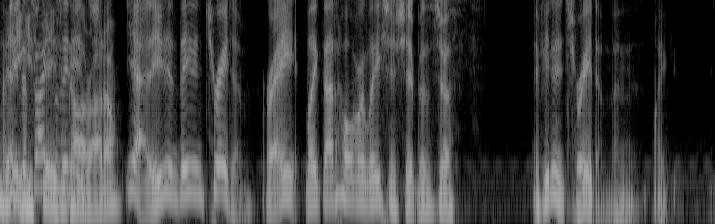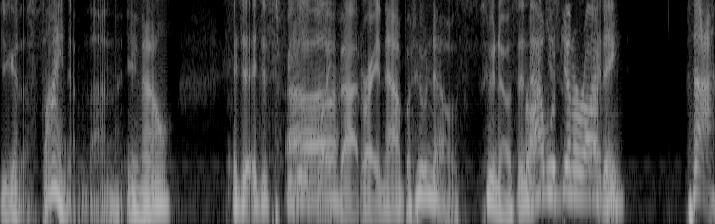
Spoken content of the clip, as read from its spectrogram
I that mean, the he stays that in didn't- Colorado? yeah, they didn't. They didn't trade him, right? Like that whole relationship is just. If you didn't trade him, then like you're gonna sign him. Then you know, it just, it just feels Uh, like that right now. But who knows? Who knows? And that Rockies was gonna Rocky. exciting. Ha!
